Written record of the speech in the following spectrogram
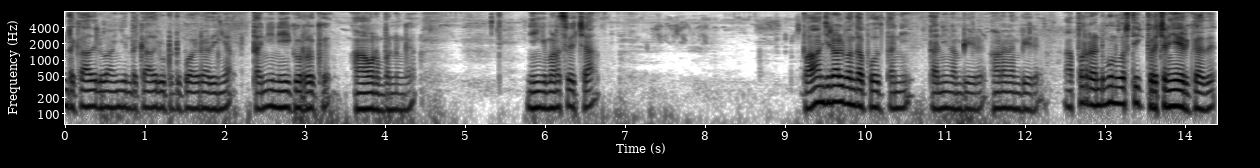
இந்த காதில் வாங்கி இந்த காதில் விட்டுட்டு போயிடாதீங்க தண்ணி நீக்கி விட்றதுக்கு ஆவணம் பண்ணுங்க. நீங்கள் மனசு வச்சா பாஞ்சு நாள் வந்தால் போதும் தண்ணி. தண்ணி நம்பிடு ஆனால் நம்பிடு. அப்புறம் ரெண்டு மூணு வருஷத்துக்கு பிரச்சனையே இருக்காது.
